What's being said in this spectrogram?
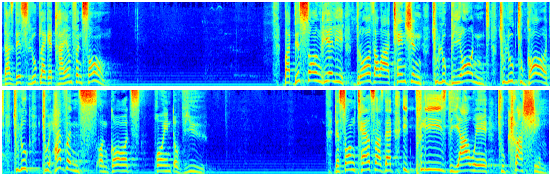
Does this look like a triumphant song? But this song really draws our attention to look beyond, to look to God, to look to heavens on God's point of view. The song tells us that it pleased Yahweh to crush him,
